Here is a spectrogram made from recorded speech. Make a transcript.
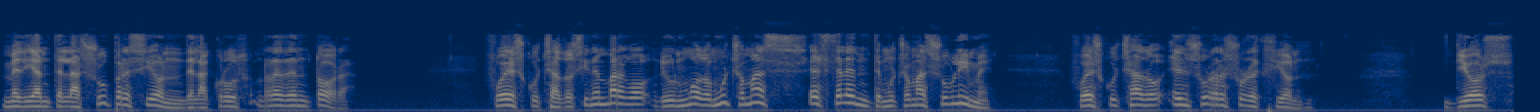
mediante la supresión de la cruz redentora. Fue escuchado, sin embargo, de un modo mucho más excelente, mucho más sublime. Fue escuchado en su resurrección. Dios,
